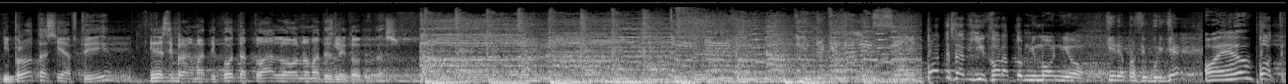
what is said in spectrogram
Η πρόταση αυτή είναι στην πραγματικότητα το άλλο όνομα της λιτότητας. Πότε θα βγει η χώρα από το μνημόνιο, κύριε Πρωθυπουργέ; Ο ΕΟ. Πότε;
